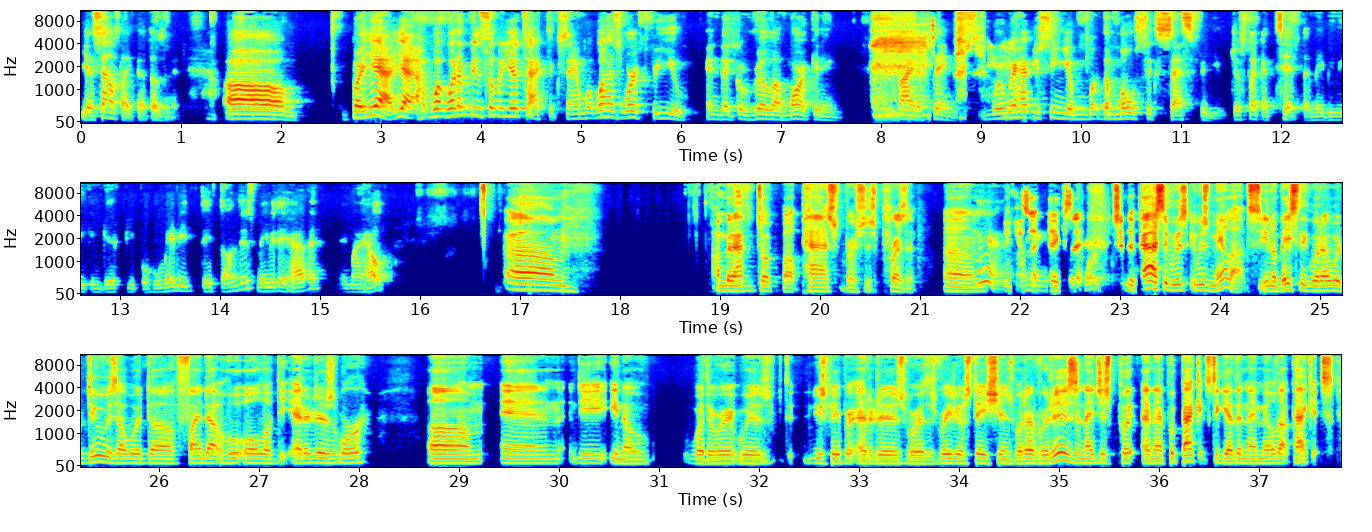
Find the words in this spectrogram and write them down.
yeah, sounds like that, doesn't it? Um, but yeah, yeah. What what have been some of your tactics, Sam? What, what has worked for you in the guerrilla marketing side of things? Where, where have you seen your the most success for you? Just like a tip that maybe we can give people who maybe they've done this, maybe they haven't. It might help. Um, I'm gonna have to talk about past versus present. Um, Yeah, because, I mean, I- so in the past it was it was mail outs. You know, basically what I would do is I would uh, find out who all of the editors were, um, and the you know whether it was newspaper editors, whether it's radio stations, whatever it is, and I just put and I put packets together and I mailed out packets,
